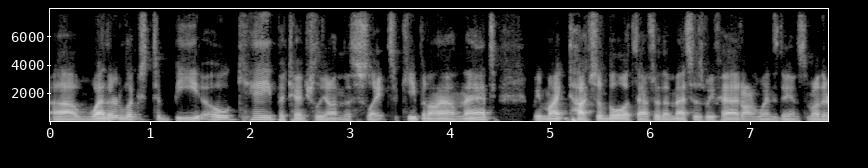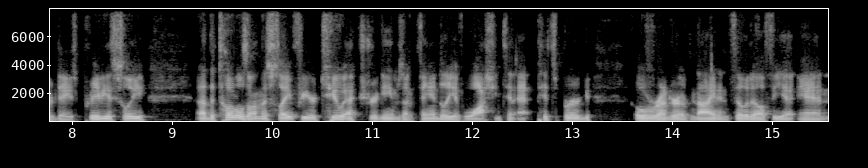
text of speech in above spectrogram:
Uh, weather looks to be okay potentially on this slate, so keep an eye on that. We might touch some bullets after the messes we've had on Wednesday and some other days previously. Uh, the totals on the slate for your two extra games on FanDuel, you have Washington at Pittsburgh, over under of nine, in Philadelphia, and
